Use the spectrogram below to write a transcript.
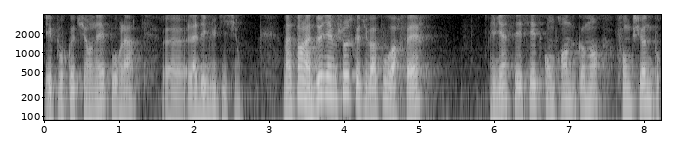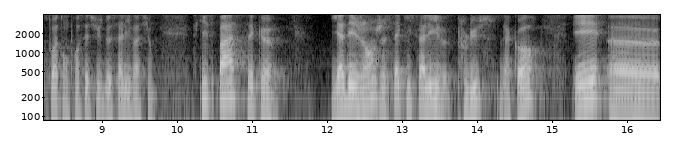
et pour que tu en aies pour la, euh, déglutition. Maintenant la deuxième chose que tu vas pouvoir faire, eh c'est essayer de comprendre comment fonctionne pour toi ton processus de salivation. Ce qui se passe, c'est que il y a des gens, je sais, qui salivent plus, d'accord? Et euh,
